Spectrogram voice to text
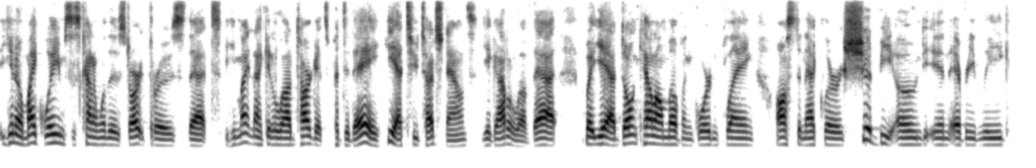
you know, Mike Williams is kind of one of those dart throws that he might not get a lot of targets, but today he had two touchdowns. You got to love that. But yeah, don't count on Melvin Gordon playing. Austin Ekeler should be owned in every league,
